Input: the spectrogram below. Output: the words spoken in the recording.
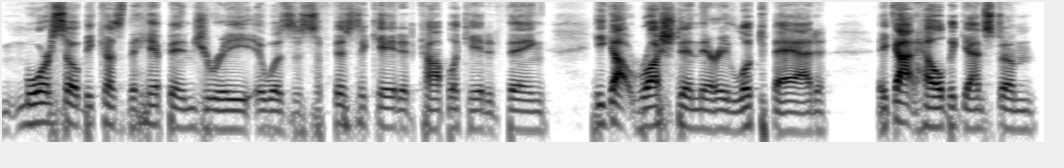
more so because the hip injury. It was a sophisticated, complicated thing. He got rushed in there. He looked bad. It got held against him.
